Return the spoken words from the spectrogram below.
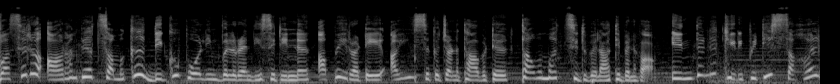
වසර ආරම්භයත් සමග දිගු පෝලිම් වල රැඳී සිටින්න අපේ රටේ අහිංසක ජනතාවට තවමත් සිදු වෙලා තිබෙනවා. ඉන්ධන කිරිපිටි සහල්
